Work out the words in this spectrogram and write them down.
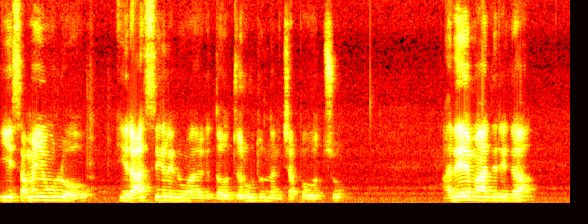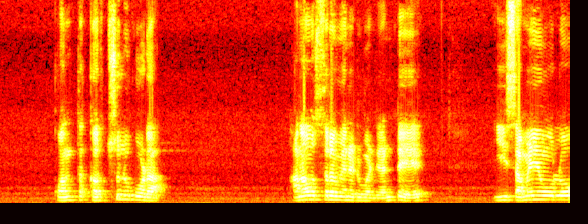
ఈ సమయంలో ఈ రాశి కలిగిన వారికి జరుగుతుందని చెప్పవచ్చు. అదే మాదిరిగా కొంత ఖర్చులు కూడా అనవసరమైనటువంటి అంటే ఈ సమయంలో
